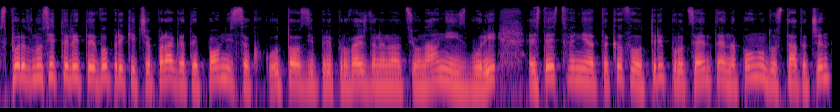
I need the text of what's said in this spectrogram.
Според вносителите, въпреки че прагът е по-нисък от този при провеждане на национални избори, естественият такъв е от 3% е напълно достатъчен,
